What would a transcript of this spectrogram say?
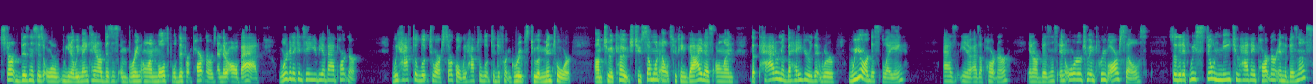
start businesses or you know, we maintain our business and bring on multiple different partners and they're all bad, we're going to continue to be a bad partner. We have to look to our circle. We have to look to different groups, to a mentor, um, to a coach, to someone else who can guide us on the pattern of behavior that we're we are displaying as you know as a partner in our business in order to improve ourselves so that if we still need to have a partner in the business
